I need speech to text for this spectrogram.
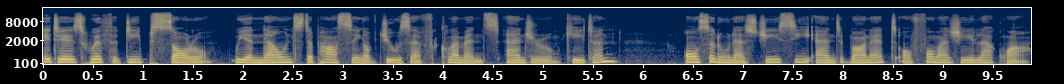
It is with deep sorrow we announce the passing of Joseph Clemence Andrew Gaetan, also known as JC and Barnett of Fromager Lacroix,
